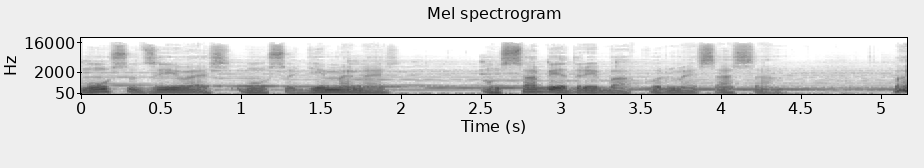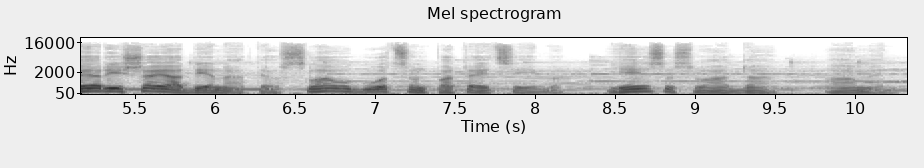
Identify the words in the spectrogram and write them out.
mūsu dzīvēs, mūsu ģimenēs un sabiedrībā, kur mēs esam. Lai arī šajā dienā tev slavu, gods un pateicība Jēzus vārdā Āmen!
